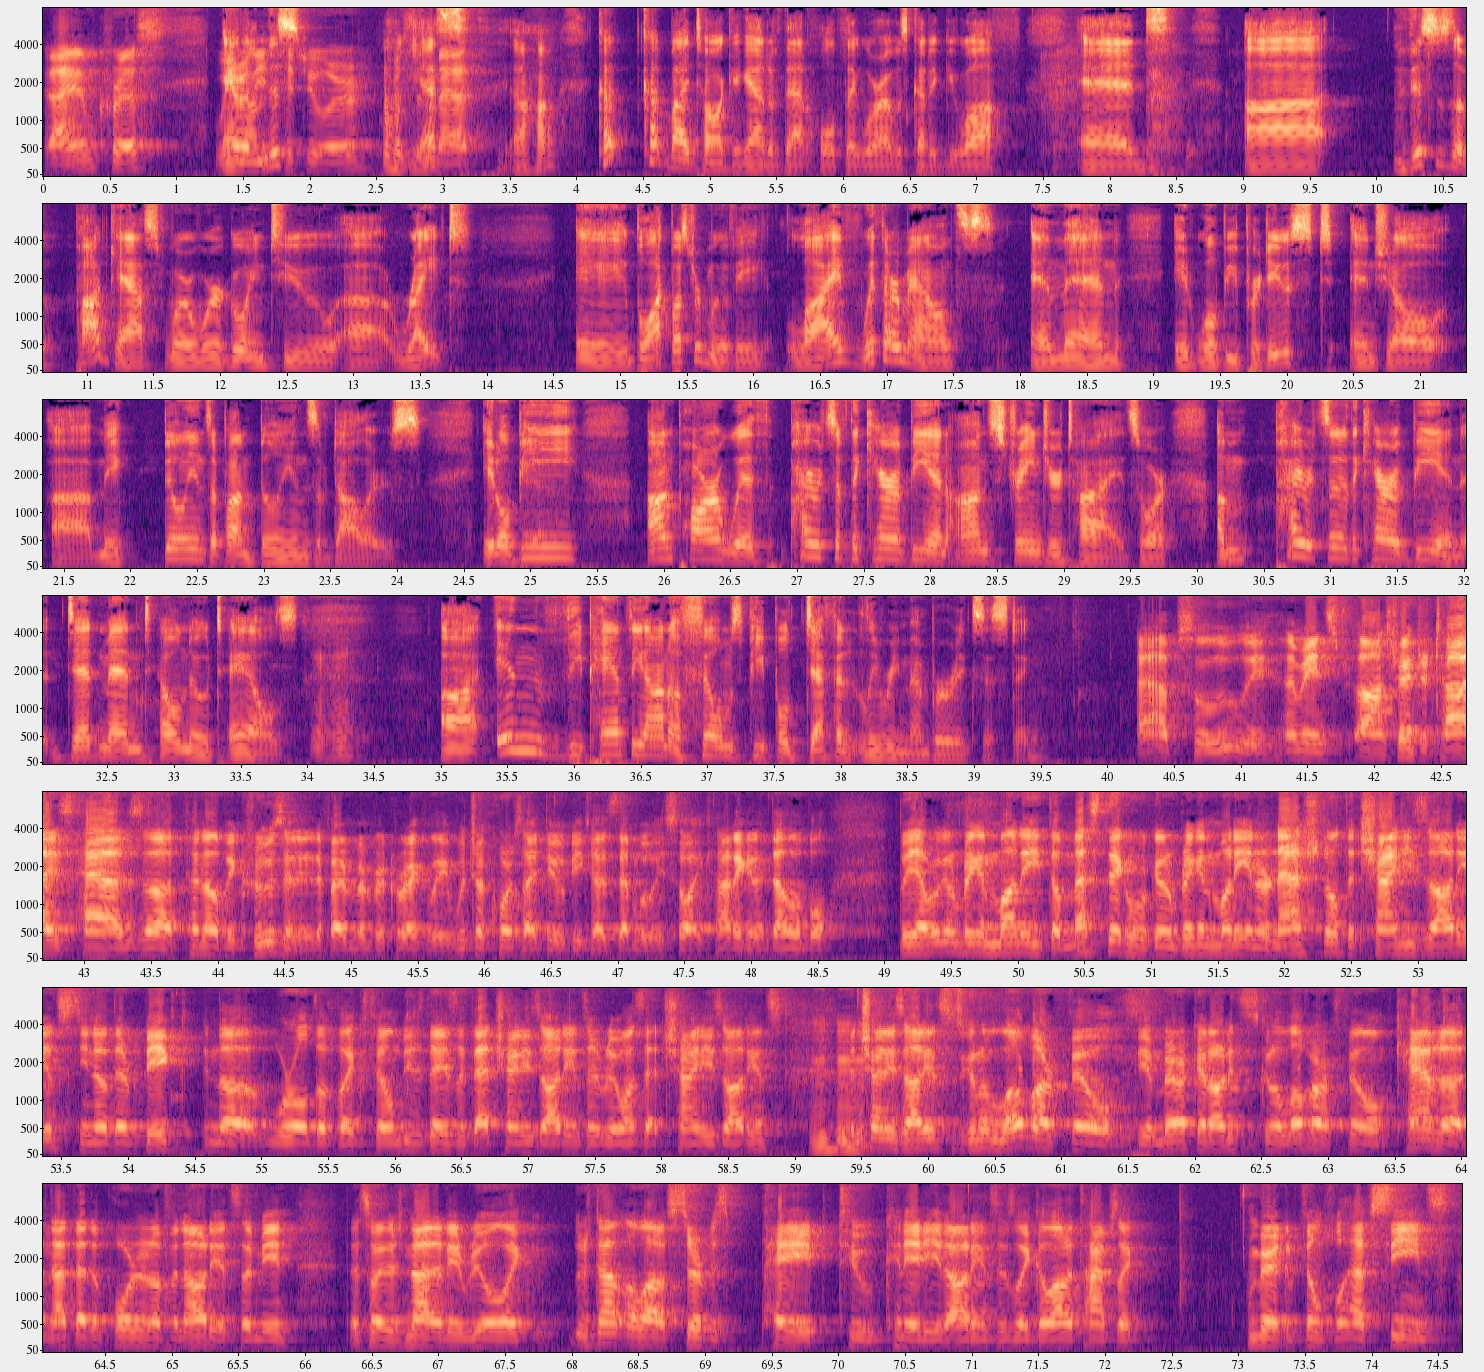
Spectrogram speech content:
And I am Chris. We And are on the this- titular yes. Uh huh. Cut cut my talking out of that whole thing where I was cutting you off, and uh, this is a podcast where we're going to uh, write a blockbuster movie live with our mouths, and then it will be produced and shall uh, make billions upon billions of dollars. It'll be on par with Pirates of the Caribbean on Stranger Tides or um, Pirates of the Caribbean Dead Men Tell No Tales. Uh, in the pantheon of films people definitely remember existing. Absolutely. I mean, uh, Stranger Tides has uh, Penelope Cruz in it, if I remember correctly, which of course I do because that movie is so iconic and indelible. But yeah, we're going to bring in money domestic, we're going to bring in money international. The Chinese audience, you know, they're big in the world of like film these days, like that Chinese audience. Everybody wants that Chinese audience. The Chinese audience is going to love our film. The American audience is going to love our film. Canada, not that important of an audience. I mean, that's why there's not any real like there's not a lot of service paid to Canadian audiences. Like a lot of times, like American films will have scenes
